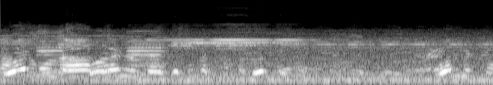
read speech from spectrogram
दोन मिनिटं दोन मिनिटं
